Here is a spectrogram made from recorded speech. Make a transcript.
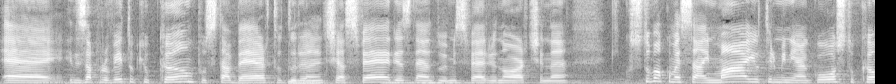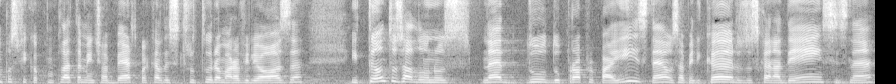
é, eles aproveitam que o campus está aberto durante uhum. as férias né, do hemisfério norte, né? costuma começar em maio, termina em agosto, o campus fica completamente aberto com aquela estrutura maravilhosa e tantos alunos né, do, do próprio país, né, os americanos, os canadenses, né,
